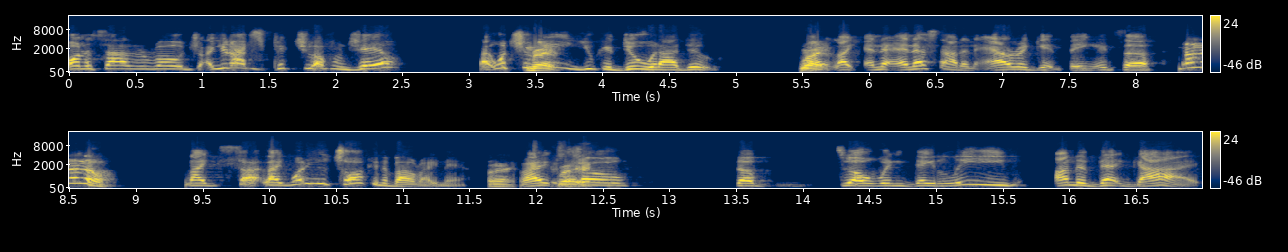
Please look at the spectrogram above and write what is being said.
on the side of the road. You know, I just picked you up from jail. Like, what you Right. mean you can do what I do? Right. Like, and and that's not an arrogant thing. It's a No, no, no. like, so, like, what are you talking about right now? Right. Right. Right. So the so when they leave under that guide,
